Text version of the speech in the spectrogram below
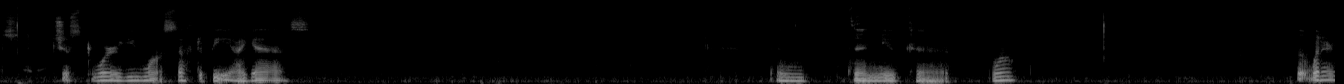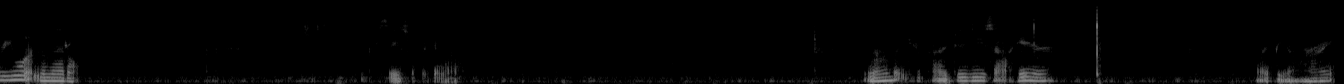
It's just where you want stuff to be, I guess. And then you could, well, put whatever you want in the middle. These are big enough. No, but you could probably do these out here. Might be alright.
